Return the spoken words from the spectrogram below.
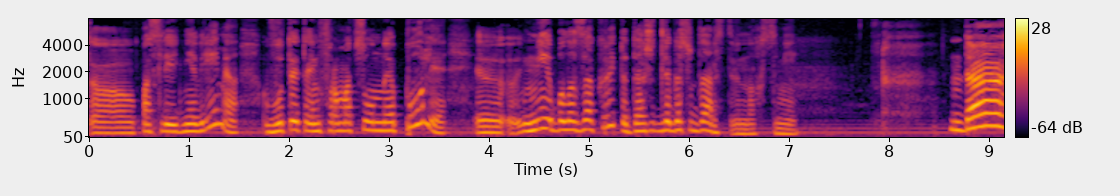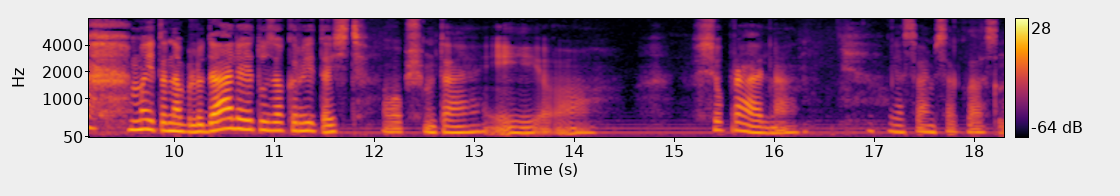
э, последнее время, вот это информационное поле э, не было закрыто даже для государственных СМИ. Да, мы это наблюдали, эту закрытость, в общем-то, и э, все правильно. Я с вами согласна.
